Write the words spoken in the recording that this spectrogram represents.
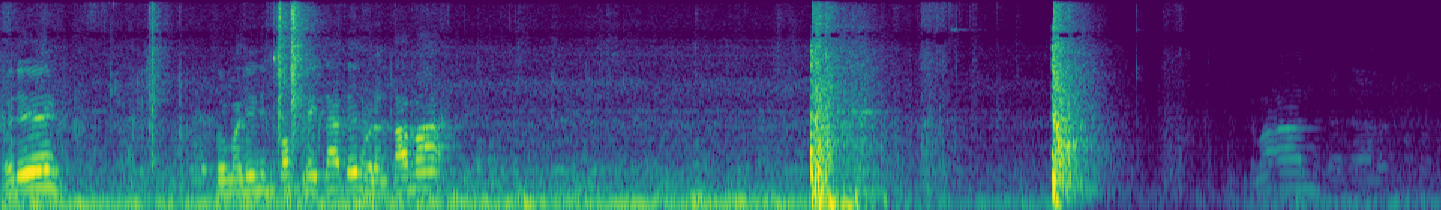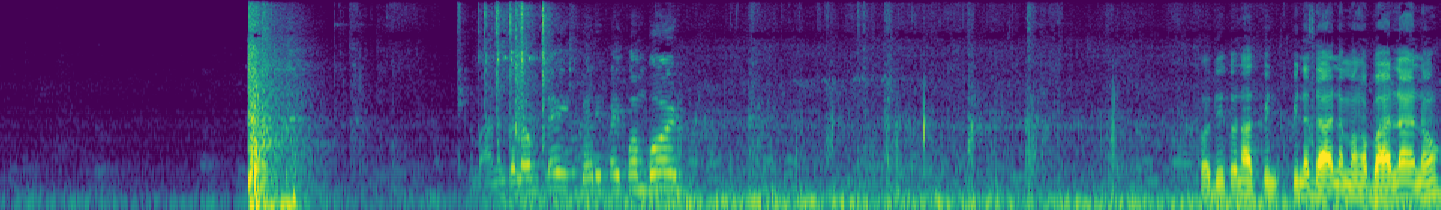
Pwede. So malinis po ang plate natin, walang tama. Tamaan. Tamaan ng dalawang plate, verify po ang board. So dito natin pinadaan ng mga bala, no?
